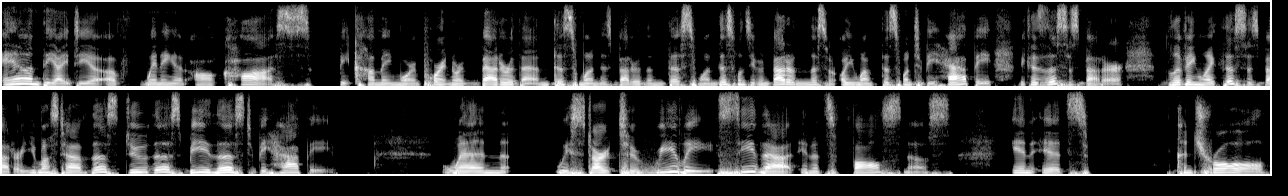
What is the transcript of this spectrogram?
and the idea of winning at all costs becoming more important or better than this one is better than this one. This one's even better than this one. Oh, you want this one to be happy because this is better. Living like this is better. You must have this, do this, be this to be happy. When we start to really see that in its falseness, in its control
